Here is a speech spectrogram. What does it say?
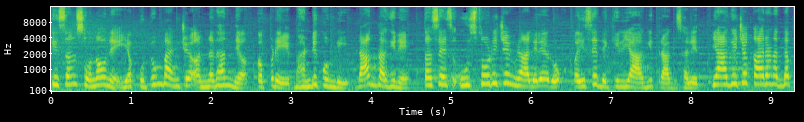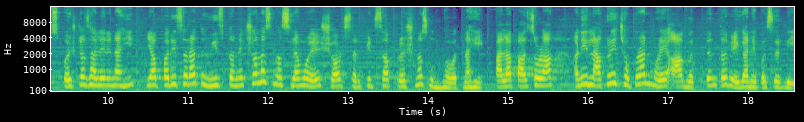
किसन सोनवणे या कुटुंबांचे अन्नधान्य कपडे भांडीकुंडी दागदागिने तसेच ऊसतोडीचे मिळालेले रोख पैसे देखील या आगीत राख झालेत. या आगीचे कारण अद्याप स्पष्ट झालेले नाही. या परिसरात वीज कनेक्शनच नसल्यामुळे शॉर्ट सर्किटचा प्रश्नच उद्भवत नाही. पाला पाचोळा आणि लाकडी छपरांमुळे आग अत्यंत वेगाने पसरली.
